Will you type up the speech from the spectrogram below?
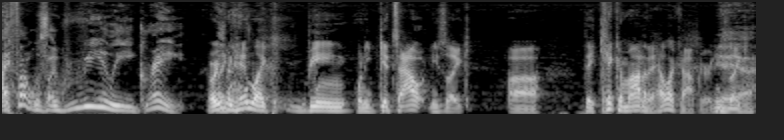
I thought it was like really great. or Like, even him like being when he gets out, and he's like, uh, they kick him out of the helicopter, and he's Yeah, like, yeah.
